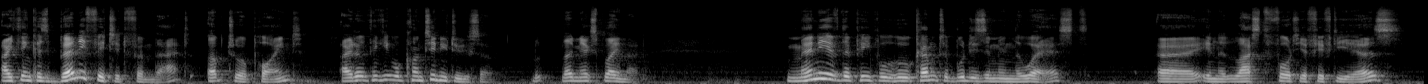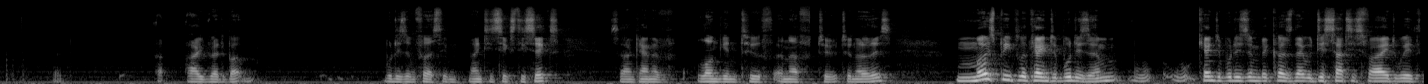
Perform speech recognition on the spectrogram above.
I think has benefited from that up to a point, I don't think it will continue to do so. Let me explain that. Many of the people who come to Buddhism in the West uh, in the last 40 or 50 years, I read about Buddhism first in 1966, so I'm kind of long in tooth enough to, to know this. Most people who came to Buddhism came to Buddhism because they were dissatisfied with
